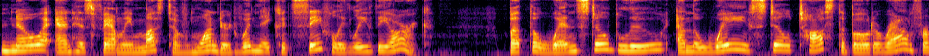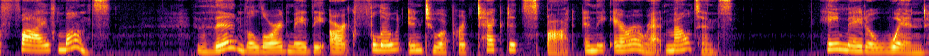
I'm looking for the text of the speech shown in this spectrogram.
Noah and his family must have wondered when they could safely leave the ark. But the wind still blew and the waves still tossed the boat around for five months. Then the Lord made the ark float into a protected spot in the Ararat Mountains. He made a wind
